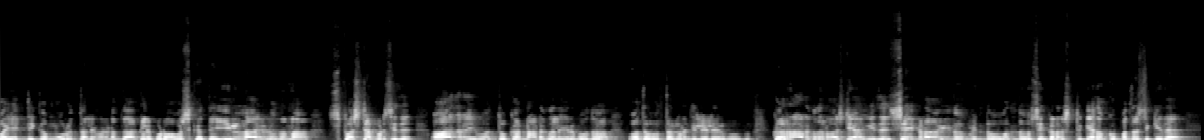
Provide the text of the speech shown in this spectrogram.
ವೈಯಕ್ತಿಕ ಮೂರು ತಲೆಮಾರಿನ ದಾಖಲೆ ಕೊಡೋ ಅವಶ್ಯಕತೆ ಇಲ್ಲ ಹೇಳೋದನ್ನು ಸ್ಪಷ್ಟಪಡಿಸಿದೆ. ಆದರೆ ಇವತ್ತು ಕರ್ನಾಟಕದಲ್ಲಿ ಇರ್ಬೋದು ಅಥವಾ ಉತ್ತರ ಕನ್ನಡ ಜಿಲ್ಲೆಯಲ್ಲಿ ಇರ್ಬೋದು. ಕರ್ನಾಟಕದಲ್ಲೂ ಅಷ್ಟೇ ಆಗಿದೆ. ಶೇಕಡ ಐದು ಬಿಂದು ಒಂದು ಶೇಕಡಷ್ಟಕ್ಕೆ ಹಕ್ಕುಪತ್ರ ಸಿಕ್ಕಿದೆ.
